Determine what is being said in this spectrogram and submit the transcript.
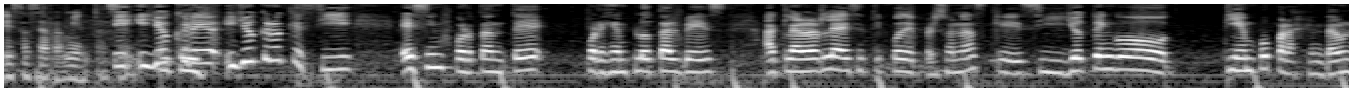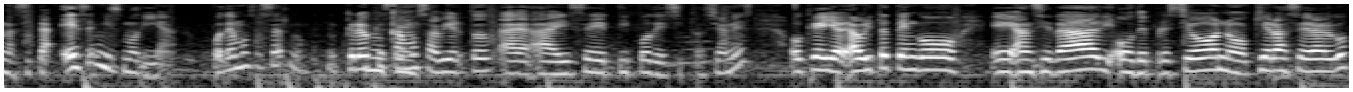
esas herramientas. Y, ¿eh? y yo creo y yo creo que sí es importante, por ejemplo, tal vez aclararle a ese tipo de personas que si yo tengo tiempo para agendar una cita ese mismo día, podemos hacerlo. Creo que estamos abiertos a, a ese tipo de situaciones. Ok, ahorita tengo eh, ansiedad o depresión o quiero hacer algo,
